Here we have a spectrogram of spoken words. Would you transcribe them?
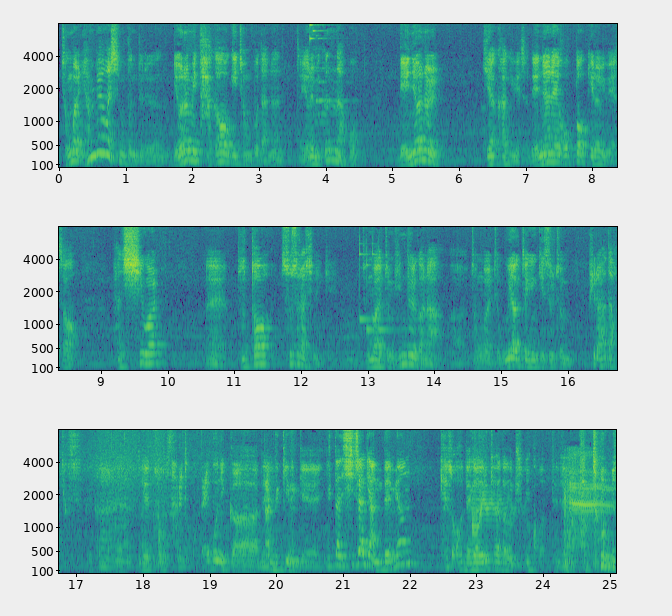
정말 현명하신 분들은 여름이 다가오기 전보다는 자, 여름이 끝나고 내년을 기약하기 위해서 내년의 옷 벗기를 위해서 한 10월 예, 부터 수술하시는 게 정말 좀 힘들거나 어, 정말 좀 의학적인 기술 좀 필요하다. 예. 네. 이게 좀 살을 조금 빼보니까 네. 딱 느끼는 게 일단 시작이 안 되면 계속 어, 내가 이렇게 하다가 죽을 것 같아. 네. 밥도 못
